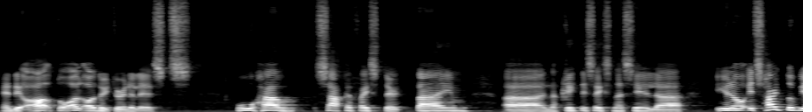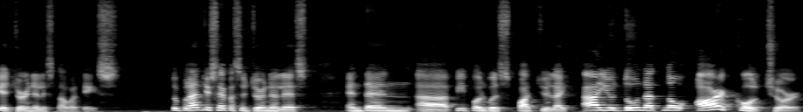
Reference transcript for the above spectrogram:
and the, to all other journalists who have sacrificed their time, uh, na-criticize na sila. You know, it's hard to be a journalist nowadays. To brand yourself as a journalist and then uh, people will spot you like, ah, you do not know our culture.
